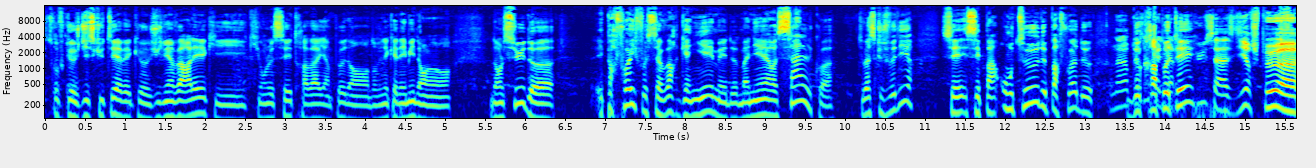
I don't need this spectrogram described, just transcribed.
il se trouve que je discutais avec euh, Julien Varlet, qui, qui, on le sait, travaille un peu dans, dans une académie dans le, dans le sud. Euh, et parfois, il faut savoir gagner, mais de manière sale, quoi. Tu vois ce que je veux dire? C'est c'est pas honteux de parfois de de crapoter. Plus à se dire je peux euh,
